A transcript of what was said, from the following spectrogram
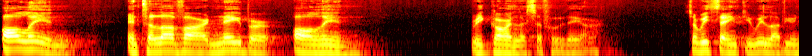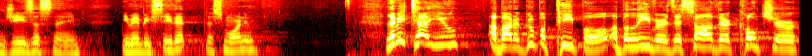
all in and to love our neighbor all in, regardless of who they are. So we thank you. We love you. In Jesus' name, you may be seated this morning. Let me tell you about a group of people, of believers, that saw their culture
